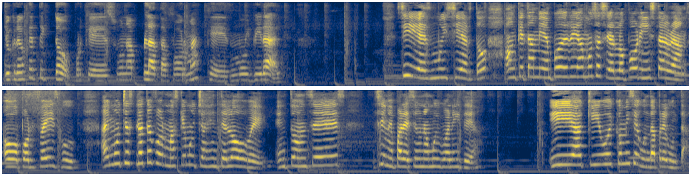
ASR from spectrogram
Yo creo que TikTok, porque es una plataforma que es muy viral. Sí, es muy cierto, aunque también podríamos hacerlo por Instagram o por Facebook. Hay muchas plataformas que mucha gente lo ve, entonces sí me parece una muy buena idea. Y aquí voy con mi segunda pregunta.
